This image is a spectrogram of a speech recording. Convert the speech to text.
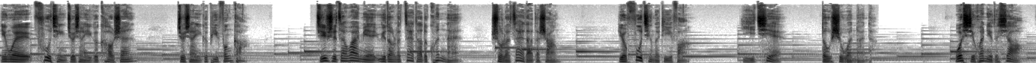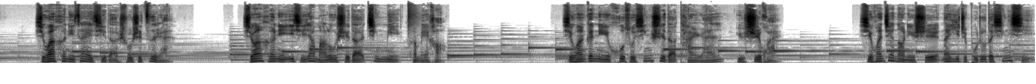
因为父亲就像一个靠山，就像一个避风港，即使在外面遇到了再大的困难，受了再大的伤，有父亲的地方，一切都是温暖的。我喜欢你的笑，喜欢和你在一起的舒适自然，喜欢和你一起压马路时的静谧和美好。喜欢跟你互诉心事的坦然与释怀，喜欢见到你时那抑制不住的欣喜，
